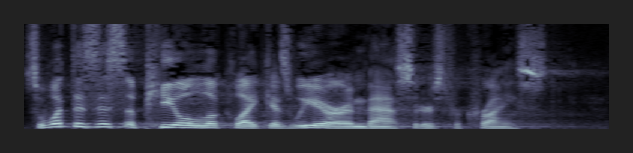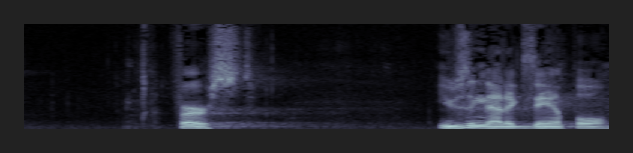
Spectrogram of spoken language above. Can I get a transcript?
So, what does this appeal look like as we are ambassadors for Christ? First, using that example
